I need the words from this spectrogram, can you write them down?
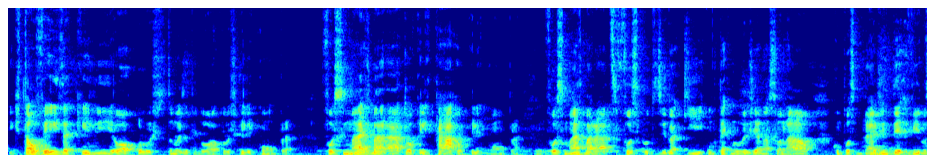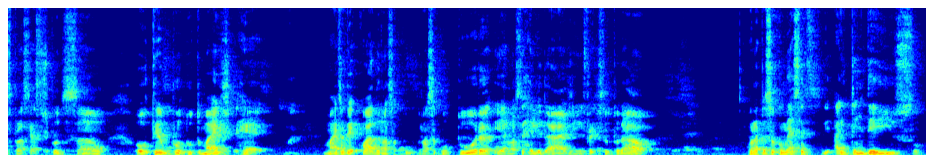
e que talvez aquele óculos, estou no exemplo do óculos que ele compra, fosse mais barato, ou aquele carro que ele compra fosse mais barato se fosse produzido aqui, com tecnologia nacional, com possibilidade de intervir nos processos de produção, ou ter um produto mais, mais adequado à nossa, à nossa cultura e à nossa realidade infraestrutural. Quando a pessoa começa a entender isso,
